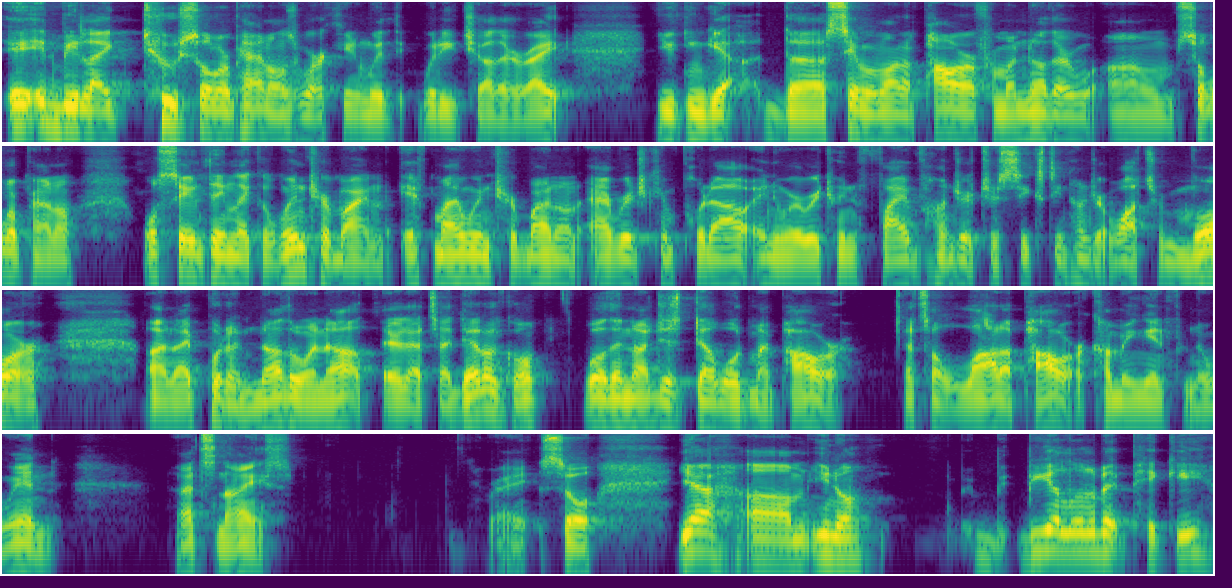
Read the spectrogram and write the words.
it'd be like two solar panels working with with each other, right? You can get the same amount of power from another um, solar panel. Well, same thing like a wind turbine. If my wind turbine on average can put out anywhere between 500 to 1600 watts or more, and I put another one out there that's identical, well, then I just doubled my power. That's a lot of power coming in from the wind. That's nice, right? So, yeah, um, you know, be a little bit picky.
